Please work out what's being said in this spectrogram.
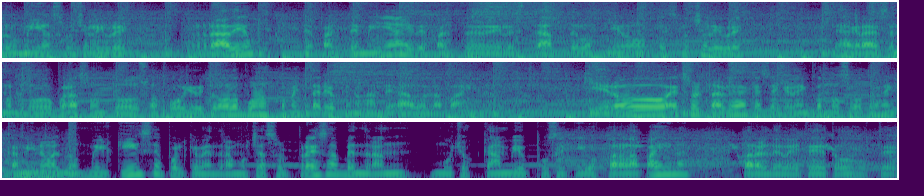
Los Míos Lucha Libre Radio, de parte mía y de parte del staff de Los Míos Lucha Libre. Les agradecemos de todo corazón todo su apoyo y todos los buenos comentarios que nos han dejado en la página. Quiero exhortarles a que se queden con nosotros en camino al 2015 porque vendrán muchas sorpresas, vendrán muchos cambios positivos para la página, para el deleite de todos ustedes.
